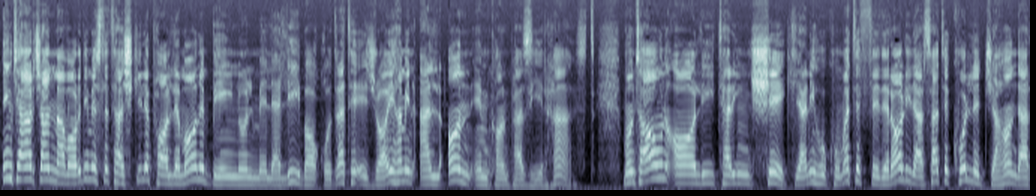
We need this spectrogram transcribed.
اینکه هرچند مواردی مثل تشکیل پارلمان بین المللی با قدرت اجرایی همین الان امکان پذیر هست منتها اون عالی ترین شکل یعنی حکومت فدرالی در سطح کل جهان در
